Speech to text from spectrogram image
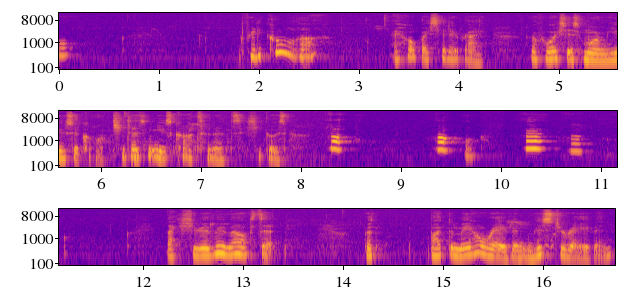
oh. Pretty cool, huh? I hope I said it right. Her voice is more musical. She doesn't use consonants. She goes, oh, oh, oh, like she really loves it. But, the male raven, Mr. Raven,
